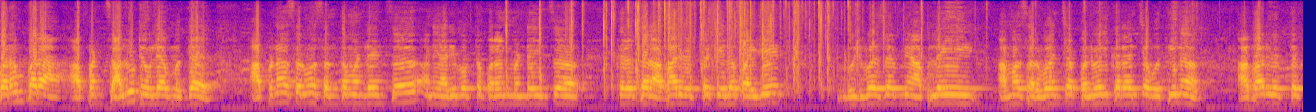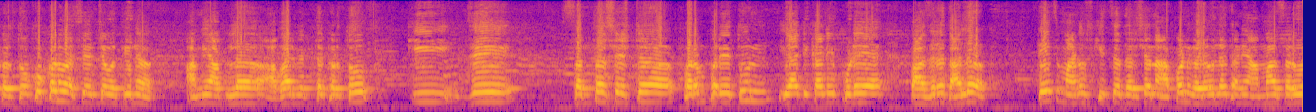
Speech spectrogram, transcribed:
परंपरा आपण चालू ठेवल्याबद्दल आपणा सर्व संत मंडळींचं आणि हरिभक्त परण मंडळींचं खरं तर आभार व्यक्त केलं पाहिजे. भुजबळ साहेब मी आपले आम्हा सर्वांच्या पनवेलकरांच्या वतीनं आभार व्यक्त करतो. कोकणवासियांच्या वतीनं आम्ही आपलं आभार व्यक्त करतो की जे संतश्रेष्ठ परंपरेतून या ठिकाणी पुढे पाजरत आलं. तेच माणुसकीचं दर्शन आपण घडवलं आणि आम्हा सर्व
